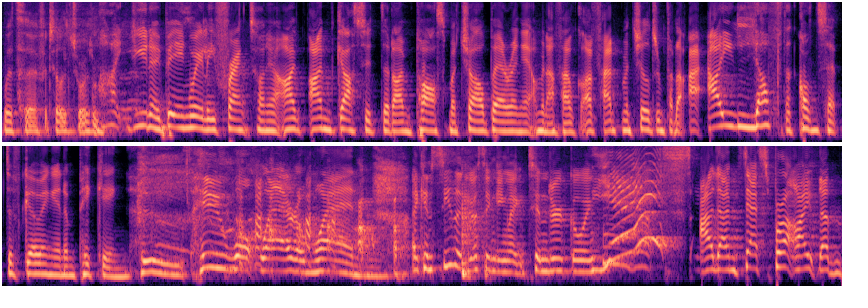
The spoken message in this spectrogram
with uh, fertility tourism. I, you know, being really frank, Tanya, I, I'm gutted that I'm past my childbearing. It. I mean, I've had, I've had my children, but I, I love the concept of going in and picking who, who, what, where, and when. I can see that you're thinking like Tinder going. Yes, and I'm desperate. I, um,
